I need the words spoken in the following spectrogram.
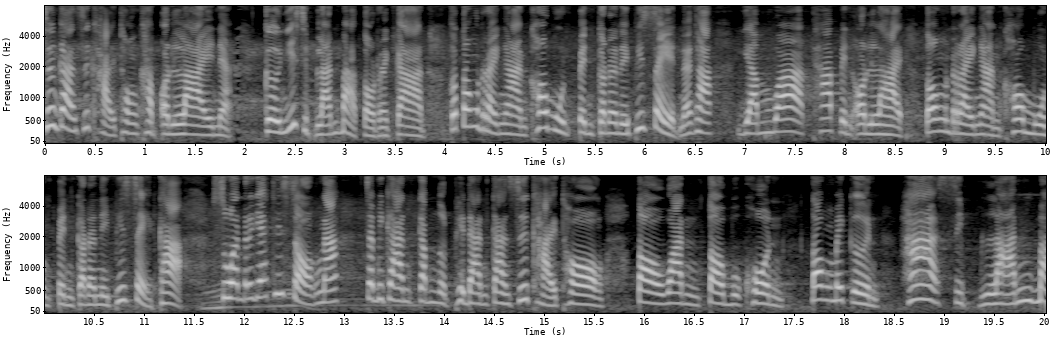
ซึ่งการซื้อขายทองคำออนไลน์เนี่ยเกิน 20 ล้านบาทต่อรายการ ก็ต้องรายงานข้อมูลเป็นกรณีพิเศษนะคะ ย้ำว่าถ้าเป็นออนไลน์ต้องรายงานข้อมูลเป็นกรณีพิเศษค่ะ ส่วนระยะที่ 2 นะ จะมีการกำหนดเพดานการซื้อขายทอง ต่อวันต่อบุคคลต้องไม่เกิน 50 ล้านบ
